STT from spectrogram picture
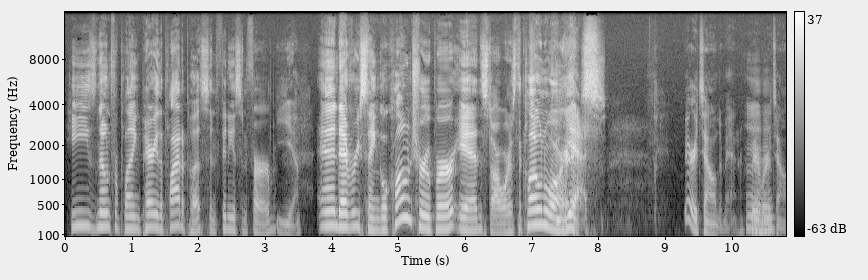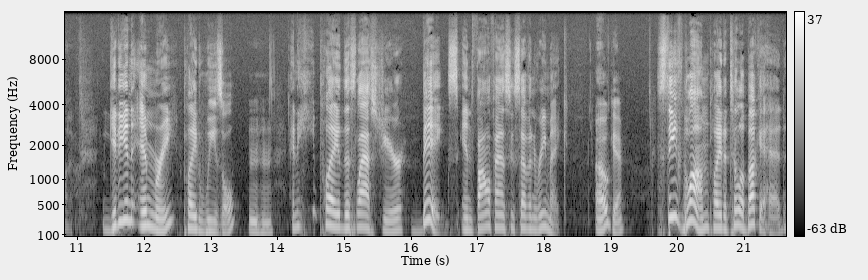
He's known for playing Perry the Platypus in Phineas and Ferb. Yeah. And every single clone trooper in Star Wars The Clone Wars. Yes. Very talented man. Very, very mm-hmm. talented. Gideon Emery played Weasel. Mm-hmm. And he played this last year Biggs in Final Fantasy VII Remake. Oh, okay. Steve Blum played Attila Buckethead.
